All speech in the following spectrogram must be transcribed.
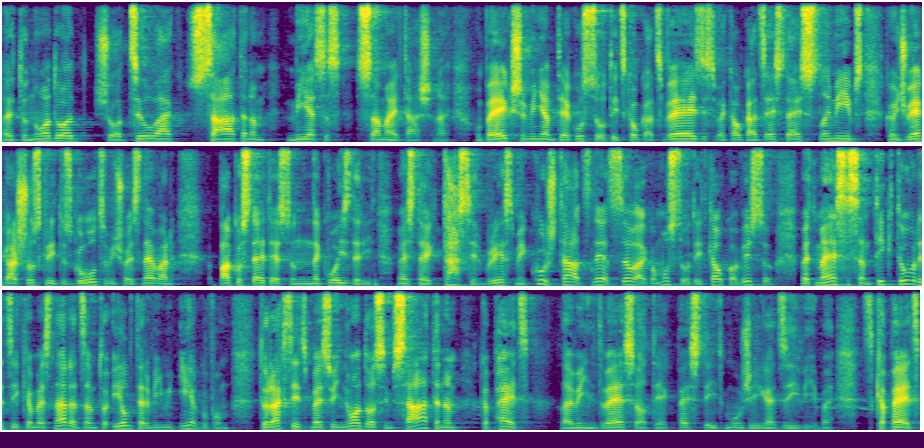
lai tu nodod šo cilvēku sātanam miesas samaitāšanai. Un pēkšņi viņam tiek uzsūtīts kaut kāds vēzis vai kaut kāds STS slimības, ka viņš vienkārši uzkrīt uz gultas, viņš vairs nevar pakustēties un neko izdarīt. Mēs teiktu, tas ir briesmīgi. Kurš tādas lietas cilvēkam uzsūtīt kaut ko virsū? Bet mēs esam tik tuvredzīgi, ka mēs neredzam to ilgtermiņa ieguvumu. Tur rakstīts, mēs viņu nodosim sātanam, kāpēc? Lai viņa dvēsele tiek pestīta mūžīgai dzīvībai. Kāpēc?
